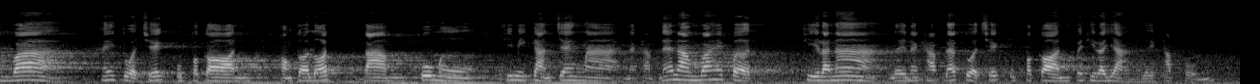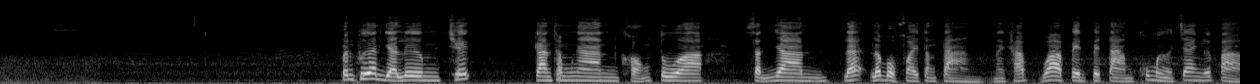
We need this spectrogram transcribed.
ำว่าให้ตรวจเช็คอุปกรณ์ของตัวรถตามคู่มือที่มีการแจ้งมานะครับ แนะนำว่าให้เปิดทีละหน้าเลยนะครับ และตรวจเช็คอุปกรณ์ไปทีละอย่างเลยครับผม เพื่อนๆอย่าลืมเช็คการทำงานของตัวสัญญาณและระบบไฟต่างๆนะครับ ว่าเป็นไปตามคู่มือแจ้งหรือเปล่า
